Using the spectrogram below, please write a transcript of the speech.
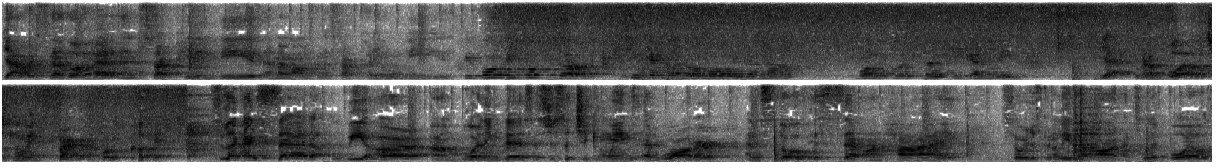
yeah, we're just gonna go ahead and start peeling these and my mom's gonna start cutting mm -hmm. these. Before we cook the chicken adobo, we're gonna boil first the chicken wings. Yes, we're gonna boil the chicken wings first before we cook it. So like I said, we are um, boiling this. It's just the chicken wings and water. And the stove is set on high. So we're just gonna leave that on until it boils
